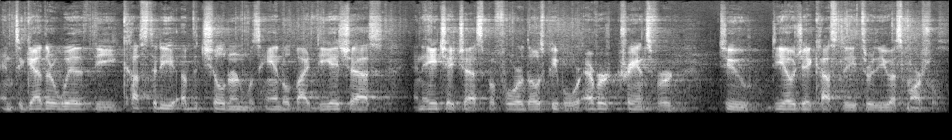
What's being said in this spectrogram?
and together with the custody of the children was handled by DHS and HHS before those people were ever transferred to DOJ custody through the U.S. Marshals.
